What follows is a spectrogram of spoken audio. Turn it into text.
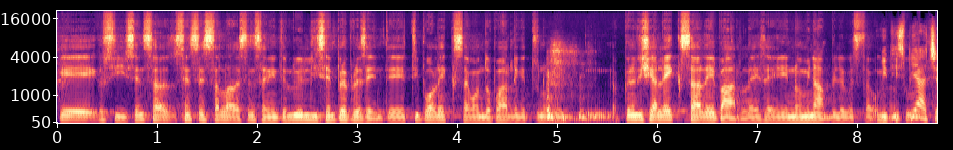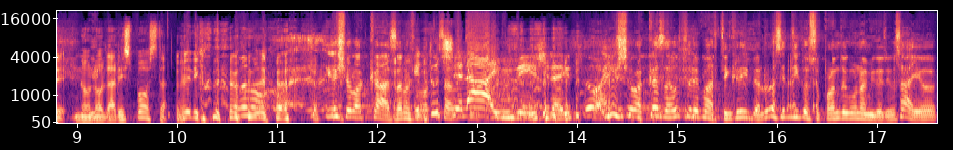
che così senza, senza installare, senza niente, lui è lì sempre presente, è tipo Alexa quando parli, che tu non, appena dici Alexa lei parla, è innominabile questa cosa. Mi dispiace, tu, non io, ho la risposta. Vedi no, no, eh, io ce l'ho a casa. No, e tu ce l'hai invece la risposta. Io ce l'ho a casa da tutte le parti, incredibile. Allora se dico, sto parlando con un amico, dico, sai, ho,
